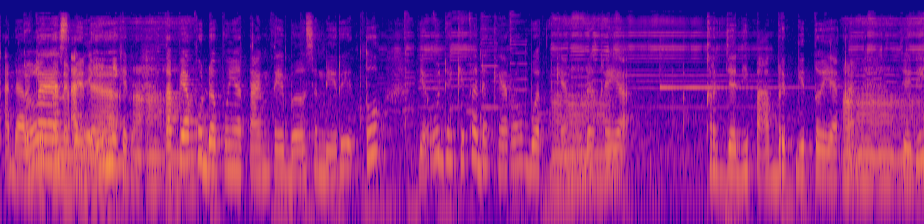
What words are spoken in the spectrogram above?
ada les, Kegiatannya ada beda. ini gitu. Uh, uh, Tapi aku udah punya timetable sendiri tuh ya udah kita udah kayak robot kan. Udah kayak kerja di pabrik gitu ya kan. Uh, uh, uh, uh. Jadi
